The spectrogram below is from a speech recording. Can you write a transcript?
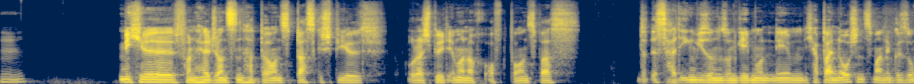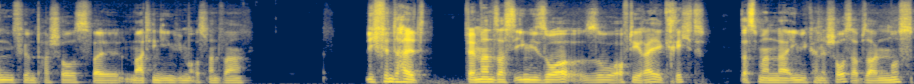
Hm. Michel von Hell Johnson hat bei uns Bass gespielt oder spielt immer noch oft bei uns Bass. Das ist halt irgendwie so ein, so ein Geben und Nehmen. Ich habe bei Notions mal gesungen für ein paar Shows, weil Martin irgendwie im Ausland war. Ich finde halt, wenn man das irgendwie so, so auf die Reihe kriegt, dass man da irgendwie keine Shows absagen muss,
